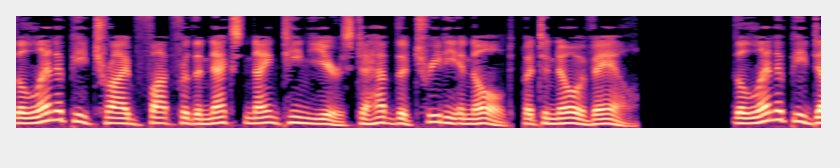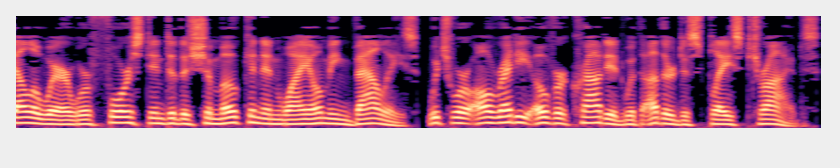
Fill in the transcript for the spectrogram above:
The Lenape tribe fought for the next 19 years to have the treaty annulled, but to no avail. The Lenape Delaware were forced into the Shamokin and Wyoming valleys, which were already overcrowded with other displaced tribes.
